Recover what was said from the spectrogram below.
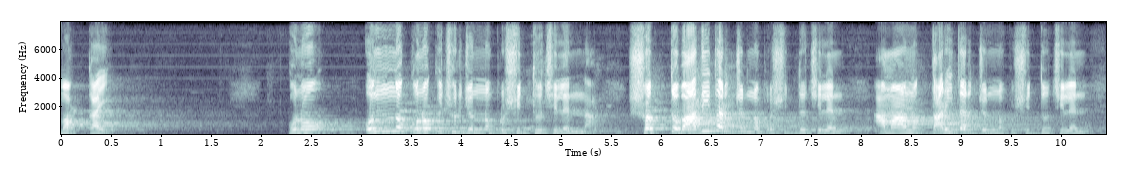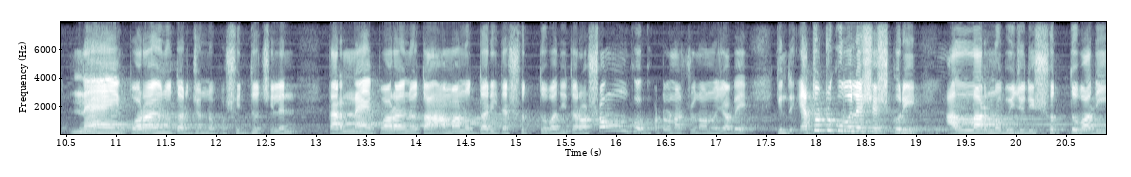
মক্কাই কোনো, অন্য কোনো কিছুর জন্য প্রসিদ্ধ ছিলেন না। সত্যবাদিতার জন্য প্রসিদ্ধ ছিলেন, আমানতদারিতার জন্য প্রসিদ্ধ ছিলেন ন্যায় পরায়ণতার জন্য প্রসিদ্ধ ছিলেন তার ন্যায় পরায়ণতা আমানতদারিতা সত্যবাদিতার অসংখ্য ঘটনা শোনানো যাবে। কিন্তু এতটুকু বলে শেষ করি, আল্লাহর নবী যদি সত্যবাদী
